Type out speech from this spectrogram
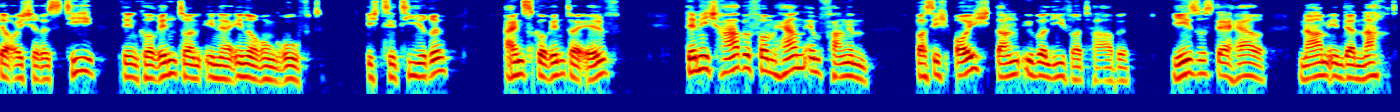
der Eucharistie den Korinthern in Erinnerung ruft. Ich zitiere 1 Korinther 11, denn ich habe vom Herrn empfangen, was ich euch dann überliefert habe, Jesus der Herr nahm in der Nacht,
